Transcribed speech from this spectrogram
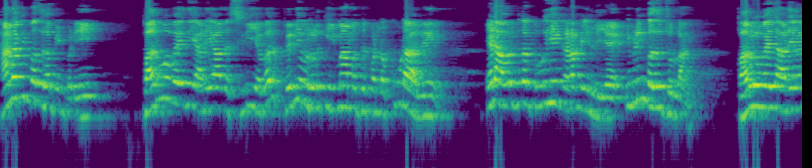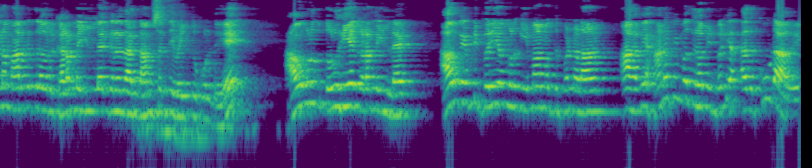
ஹனபி மதுகப்பின்படி பருவ வயதை அடையாத சிறியவர் பெரியவர்களுக்கு இமாமத்து பண்ணக்கூடாது. ஏன்னா அவருக்கு தான் தொழுகை கடமை இல்லையே இப்படின்னு பதில் சொல்றாங்க. பருவ வயது அடையலைன்னா மார்க்கத்தில் அவருக்கு கடமை இல்லைங்கிறத அந்த அம்சத்தை வைத்துக்கொண்டு அவங்களுக்கு தொழுகையே கடமை இல்லை. அவங்க எப்படி பெரியவங்களுக்கு இமாமத்து பண்ணலாம்? ஆகவே ஹனபி மதுகபின் படி அது கூடாது.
